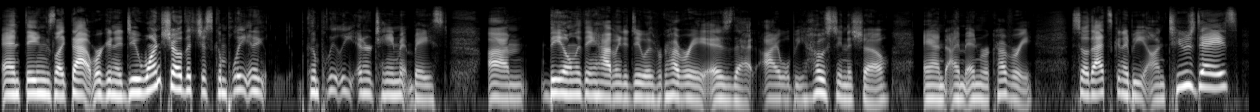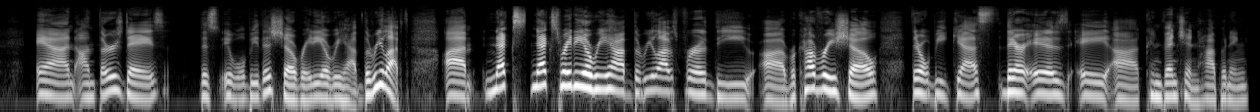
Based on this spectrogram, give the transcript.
and things like that. We're going to do one show that's just completely completely entertainment based. Um, the only thing having to do with recovery is that I will be hosting the show and I'm in recovery. So that's going to be on Tuesdays and on Thursdays. This it will be this show, Radio Rehab, the relapse. Um, next next Radio Rehab, the relapse for the uh, recovery show. There will be guests. There is a uh, convention happening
